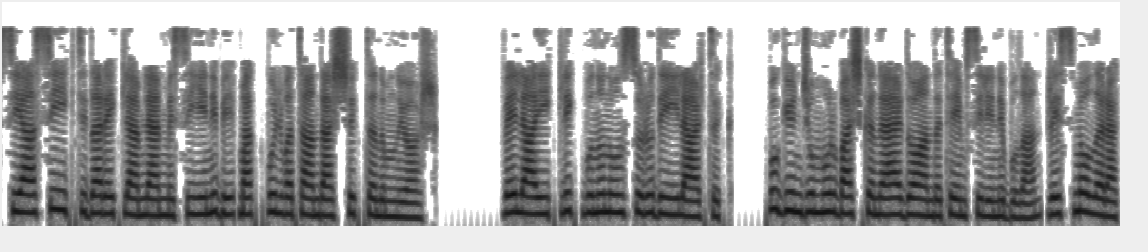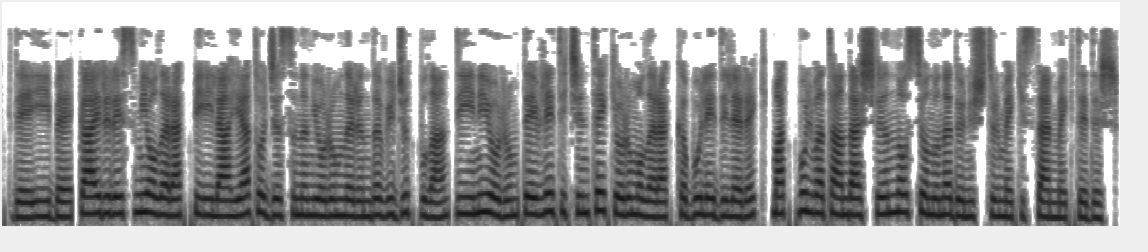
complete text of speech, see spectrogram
siyasi iktidar eklemlenmesi yeni bir makbul vatandaşlık tanımlıyor. Ve laiklik bunun unsuru değil artık. Bugün Cumhurbaşkanı Erdoğan'da temsilini bulan, resmi olarak DİB, gayri resmi olarak bir ilahiyat hocasının yorumlarında vücut bulan, dini yorum, devlet için tek yorum olarak kabul edilerek, makbul vatandaşlığın nosyonuna dönüştürmek istenmektedir.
